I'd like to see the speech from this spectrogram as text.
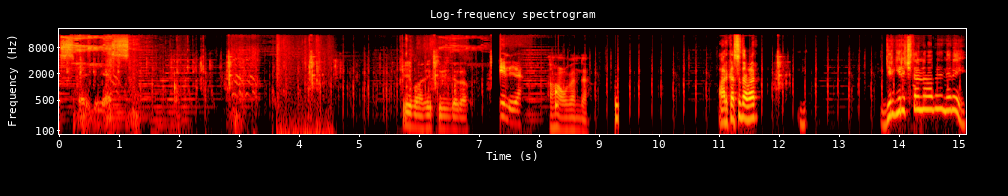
Yes baby yes. İyi bari hepsi bizde kal. Geliyor. Aha o bende. Arkası da var. Gir gir içten abi nereye?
